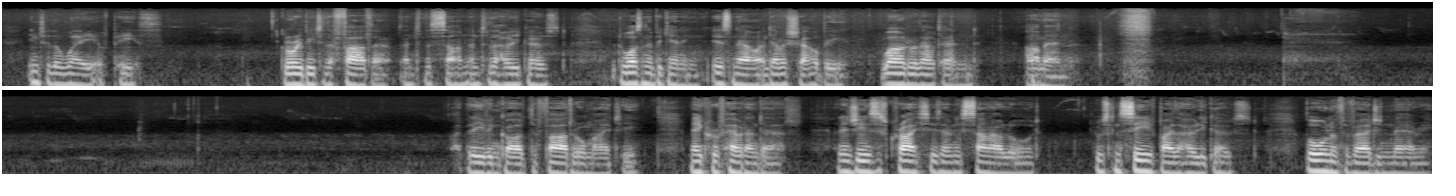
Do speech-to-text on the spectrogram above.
into the way of peace. Glory be to the Father, and to the Son, and to the Holy Ghost, that was in the beginning, is now, and ever shall be, world without end. Amen. I believe in God, the Father Almighty, maker of heaven and earth, and in Jesus Christ, his only Son, our Lord, who was conceived by the Holy Ghost, born of the Virgin Mary,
